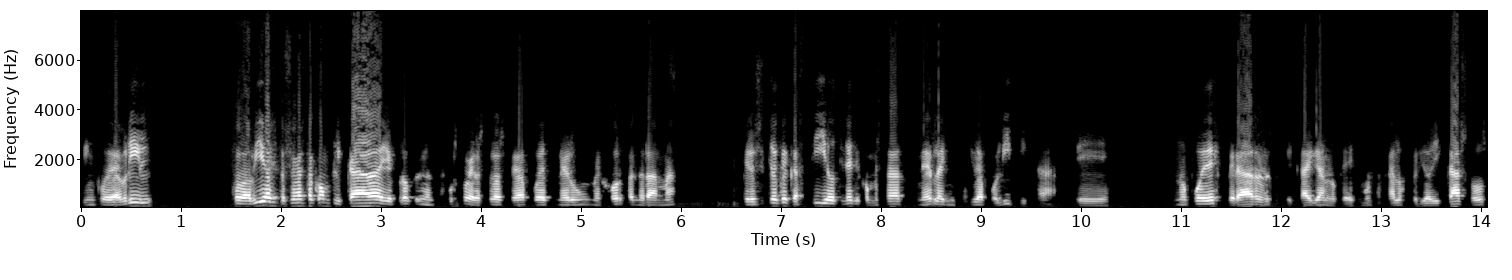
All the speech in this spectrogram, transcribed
5 de abril. Todavía la situación está complicada, yo creo que en el transcurso de las horas puede tener un mejor panorama, pero sí creo que Castillo tiene que comenzar a tener la iniciativa política. Eh, no puede esperar que caigan lo que decimos acá los periodicazos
